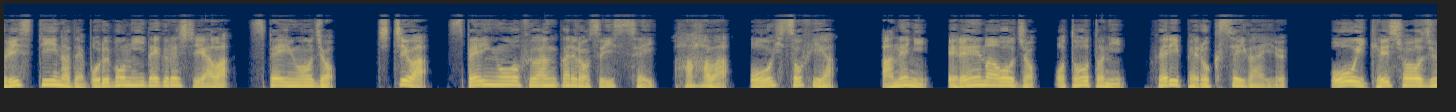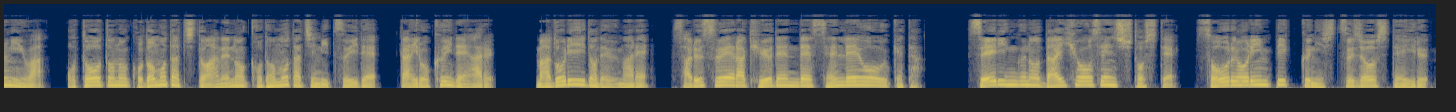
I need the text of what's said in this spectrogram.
クリスティーナ・でボルボニー・デ・グレシアは、スペイン王女。父は、スペイン王フアン・カルロス一世。母は、王妃ソフィア。姉に、エレーナ王女。弟に、フェリペ6世がいる。王位継承順位は、弟の子供たちと姉の子供たちに次いで、第6位である。マドリードで生まれ、サルスエラ宮殿で洗礼を受けた。セーリングの代表選手として、ソウルオリンピックに出場している。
